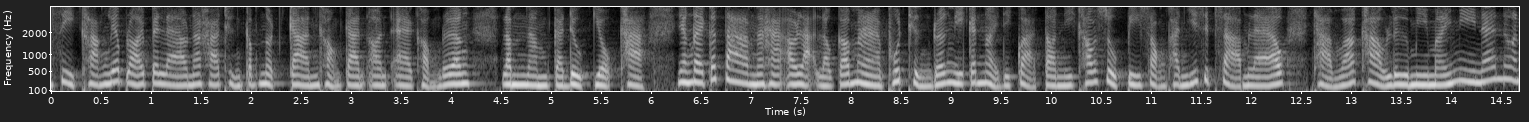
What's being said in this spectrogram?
3-4 ครั้งเรียบร้อยไปแล้วนะคะ ถึงกำหนดการของการออนแอร์ของเรื่องลำนำกระดูกหยกค่ะ อย่างไรก็ตามนะคะ เอาละเราก็มาพูดถึงเรื่องนี้กันหน่อยดีกว่า ตอนนี้เข้าสู่ปี 2023 แล้ว ถามว่าข่าวลือมีไหมมีแน่นอน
